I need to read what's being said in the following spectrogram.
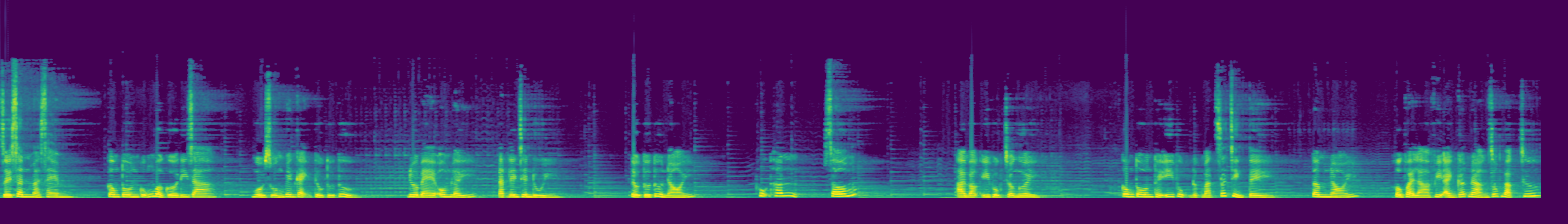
dưới sân mà xem. Công tôn cũng mở cửa đi ra, ngồi xuống bên cạnh tiểu tứ tử, đưa bé ôm lấy, đặt lên trên đùi. Tiểu tứ tử nói, Phụ thân, sớm. Ai mặc y phục cho ngươi? Công tôn thấy y phục được mặt rất chỉnh tề. Tâm nói, không phải là phi ảnh các nàng giúp mặc chứ.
